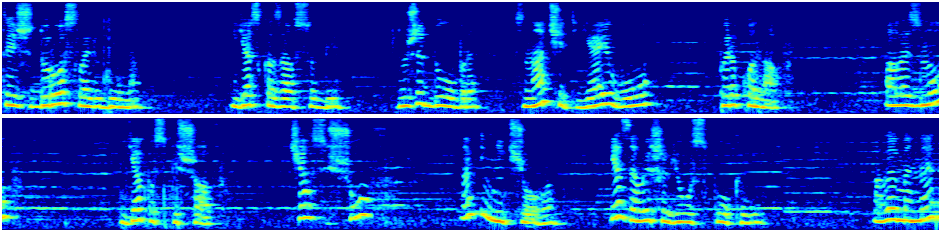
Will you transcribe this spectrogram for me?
ти ж доросла людина. І я сказав собі, дуже добре, значить, я його переконав. Але знов я поспішав. Час йшов, а він нічого. Я залишив його в спокої. Але мене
